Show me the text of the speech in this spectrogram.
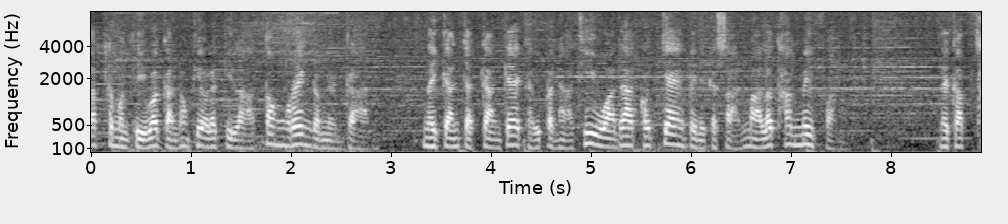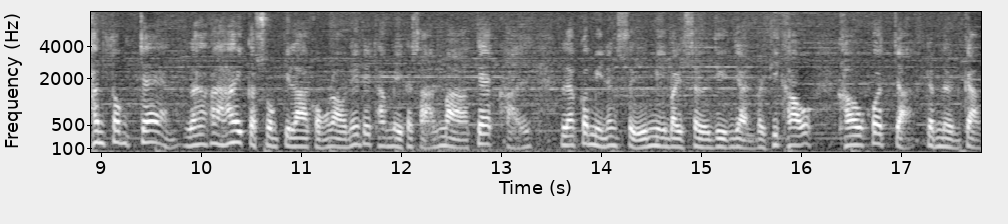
รัฐมนตรีว่าการท่องเที่ยวและกีฬาต้องเร่งดำเนินการ ในการจัดการแก้ไขปัญหาที่วาดาเขาแจ้งเป็นเอกสารมาแล้วท่านไม่ฟัง นะครับท่านต้องแจ้งแล้วก็ให้กระทรวงกีฬาของเราเนี่ยได้ทำเอกสารมาแก้ไข แล้วก็มีหนังสือมีใบเซอร์ยืนยันไปที่เขาเขาก็จะดำเนินการ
